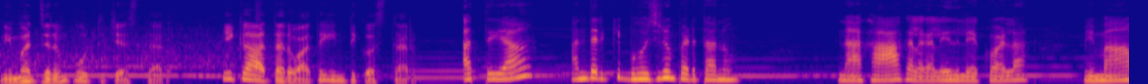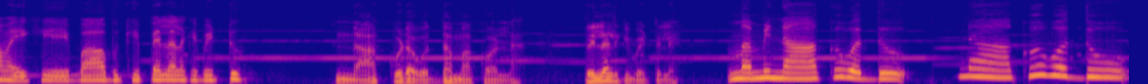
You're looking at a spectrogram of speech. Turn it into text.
నిమజ్జనం పూర్తి చేస్తారు. ఇక ఆ తర్వాత ఇంటికొస్తారు. అత్తయ్య అందరికీ భోజనం పెడతాను. నాకు ఆకలిగా లేదు లేకోళ్ళ మీ మామయ్యకి బాబుకి పిల్లలకి పెట్టు. నాకు కూడా వద్దమ్మా కోళ్ళ. పిల్లలకి పెట్టులే. మమ్మీ నాకు వద్దు. నాకు వద్దు.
